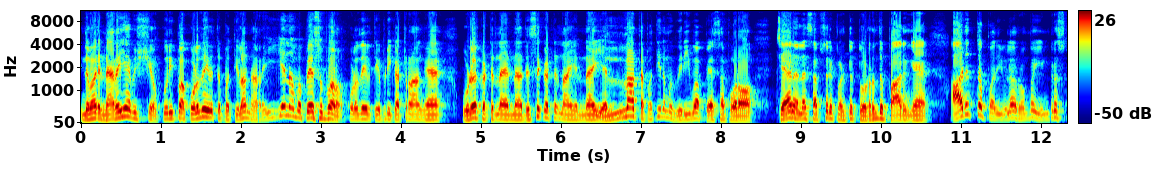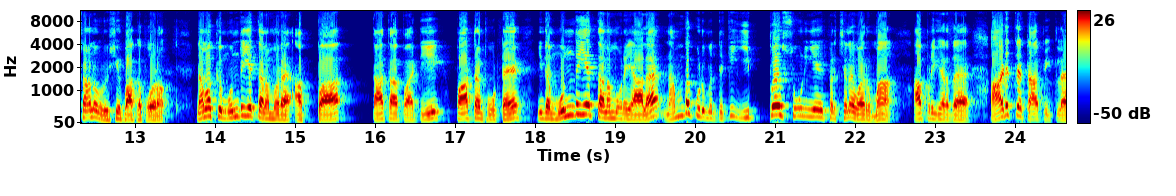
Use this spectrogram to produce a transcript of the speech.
இந்த மாதிரி நிறைய விஷயம் குறிப்பாக குலதெய்வத்தை பற்றிலாம் நிறைய நம்ம பேச போகிறோம் குலதெய்வத்தை எப்படி கட்டுறாங்க உடல் கட்டுனா என்ன திசை கட்டுனா என்ன எல்லாத்த பற்றி நம்ம விரிவாக பேச போகிறோம் சேனலை சப்ஸ்கிரைப் பண்ணிட்டு தொடர்ந்து பாருங்கள் அடுத்த பதிவில் ரொம்ப இன்ட்ரெஸ்டான ஒரு விஷயம் பார்க்க போகிறோம் நமக்கு முந்தைய தலைமுறை அப்பா தாத்தா பாட்டி பாட்டம் பூட்டன் இந்த முந்தைய தலைமுறையால் நம்ம குடும்பத்துக்கு இப்போ சூனிய பிரச்சனை வருமா அப்படிங்கிறத அடுத்த டாப்பிக்கில்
